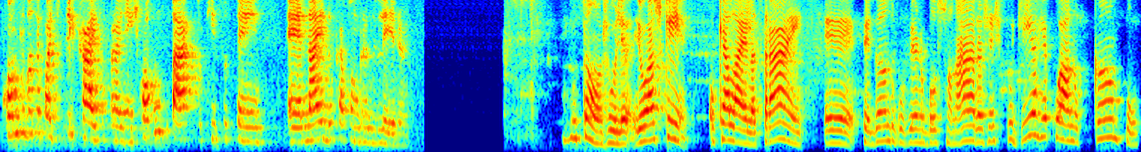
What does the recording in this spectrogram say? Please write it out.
Como que você pode explicar isso para a gente? Qual o impacto que isso tem é, na educação brasileira? Então, Júlia, eu acho que o que a Laila traz, é, pegando o governo Bolsonaro, a gente podia recuar no campo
